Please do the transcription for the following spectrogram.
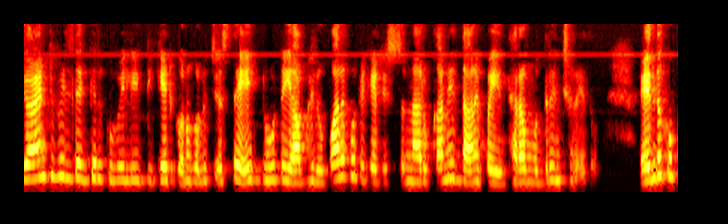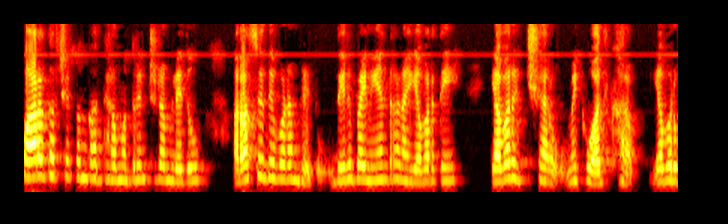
జాయింట్ వీల్ దగ్గరకు వెళ్ళి టికెట్ కొనుగోలు చేస్తే నూట యాభై రూపాయలకు టికెట్ ఇస్తున్నారు కానీ దానిపై ధర ముద్రించలేదు. ఎందుకు పారదర్శకంగా ధర ముద్రించడం లేదు? రసీదు ఇవ్వడం లేదు. దీనిపై నియంత్రణ ఎవరిది? ఎవరు ఇచ్చారు మీకు అధికారం. ఎవరు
